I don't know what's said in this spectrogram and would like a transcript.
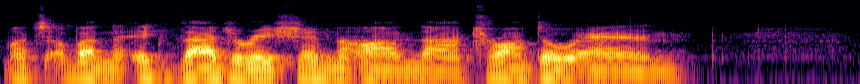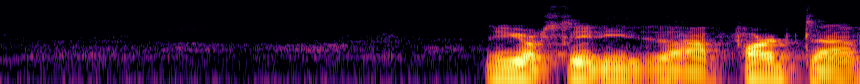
much of an exaggeration on Toronto and New York City uh, part? Uh,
